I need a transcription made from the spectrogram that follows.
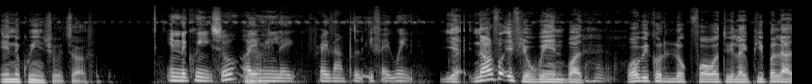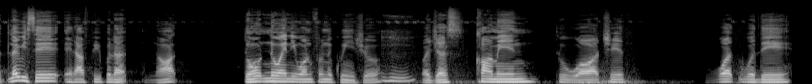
in the Queen Show itself? In the Queen Show, or you mean like, for example, if I win? yeah, not for if you win, but mm-hmm. what we could look forward to, like people that let me say it have people that not don't know anyone from the Queen Show, mm-hmm. but just come in to watch it. What would they?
